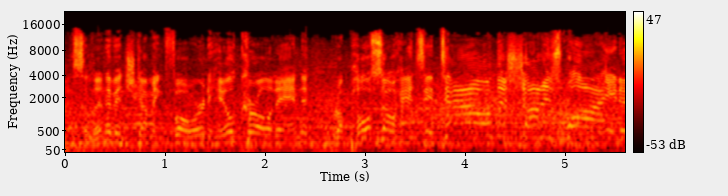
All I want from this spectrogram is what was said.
Veselinovic coming forward. He'll curl it in. Raposo heads it down. The shot is wide.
